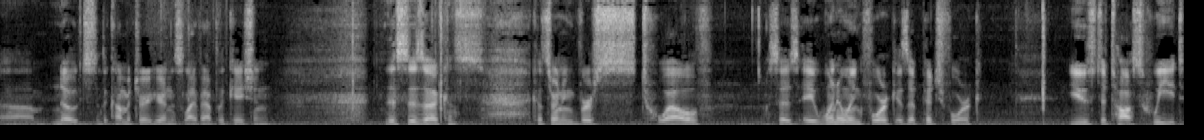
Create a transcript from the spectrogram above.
um, notes, to the commentary here in this life application. This is a cons- concerning verse 12. It says, A winnowing fork is a pitchfork used to toss wheat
